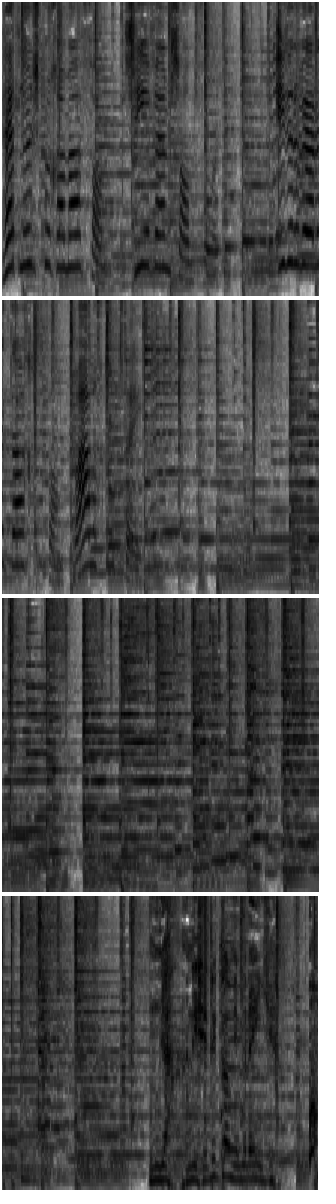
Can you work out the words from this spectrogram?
Het lunchprogramma van ZFM Zandvoort. Iedere werkdag van 12 tot 2. Ja, en die zit ik dan in mijn eentje. Oh.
